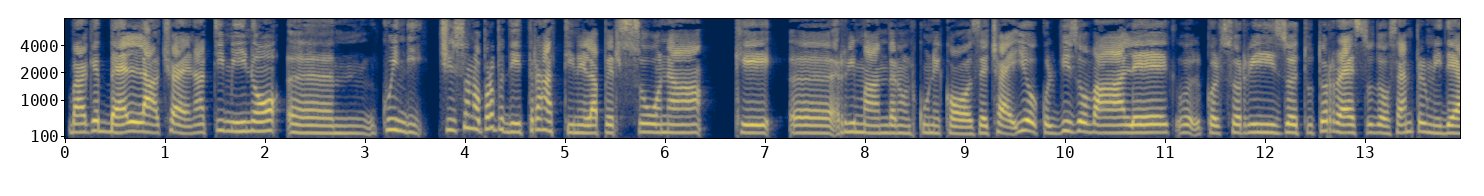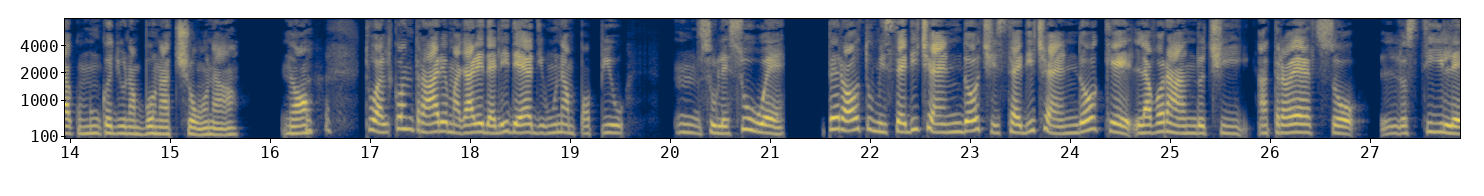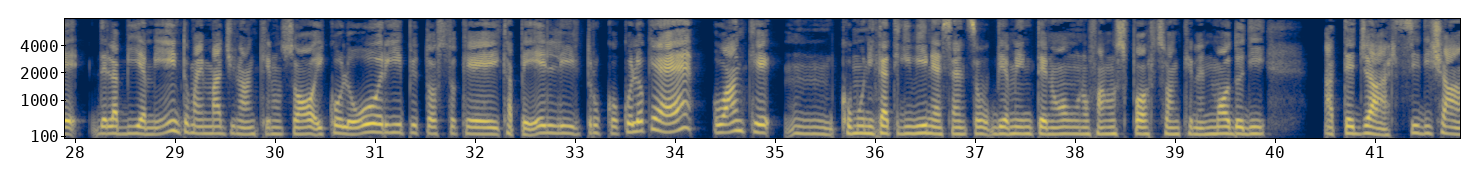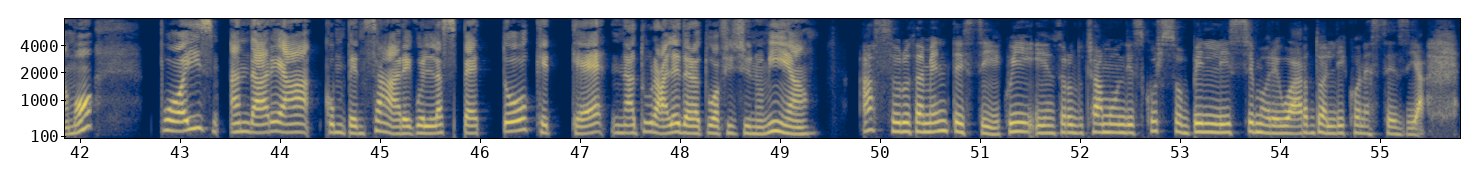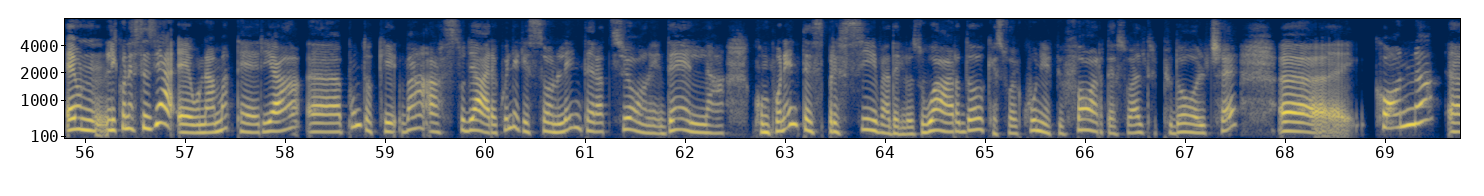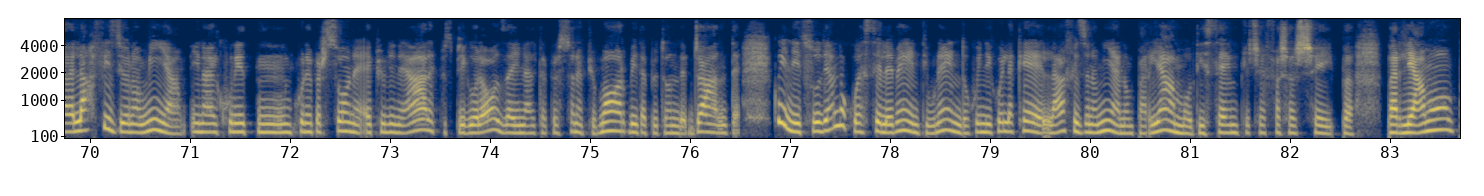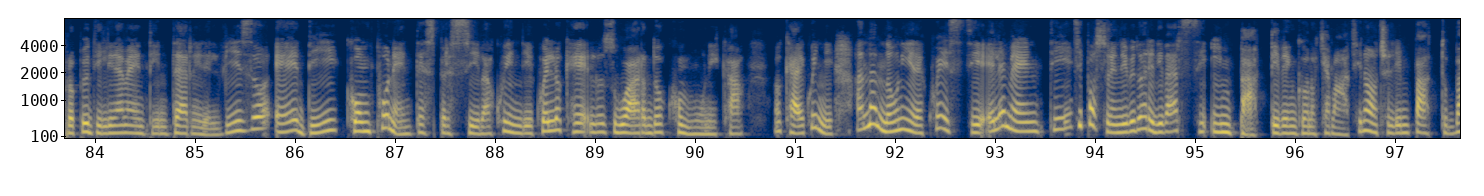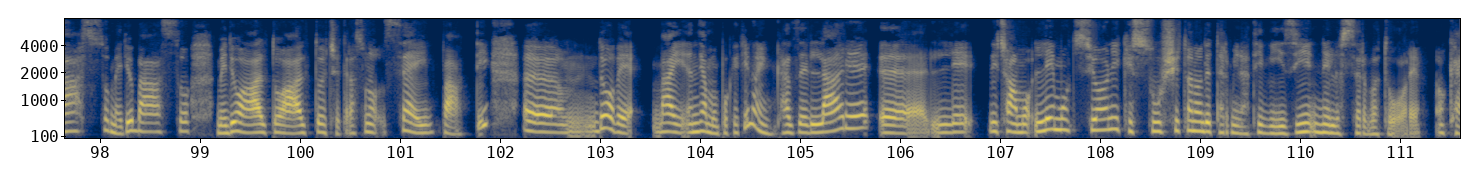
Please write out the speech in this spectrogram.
ma che bella, cioè un attimino, ehm, quindi ci sono proprio dei tratti nella persona che eh, rimandano alcune cose, cioè io col viso ovale, col, col sorriso e tutto il resto do sempre un'idea comunque di una bonacciona, no? tu al contrario magari dai l'idea di una un po' più mh, mm, sulle sue, però tu mi stai dicendo, ci stai dicendo che lavorandoci attraverso lo stile dell'abbigliamento, ma immagino anche, non so, i colori piuttosto che i capelli, il trucco, quello che è, o anche mh, mm, comunicativi, nel senso ovviamente no, uno fa uno sforzo anche nel modo di atteggiarsi, diciamo, puoi andare a compensare quell'aspetto che, che è naturale della tua fisionomia. Assolutamente sì, qui introduciamo un discorso bellissimo riguardo all'iconestesia. È un, l'iconestesia è una materia eh, appunto che va a studiare quelle che sono le interazioni della componente espressiva dello sguardo, che su alcuni è più forte, su altri più dolce, eh, con eh, la fisionomia. In alcune, in alcune persone è più lineare, più spigolosa, in altre persone è più morbida, più tondeggiante. Quindi studiando questi elementi, unendo quindi quella che è la la fisionomia non parliamo di semplice facial shape, parliamo proprio di lineamenti interni del viso e di componente espressiva, quindi quello che lo sguardo comunica. Ok, quindi andando a unire questi elementi si possono individuare diversi impatti, vengono chiamati, no? C'è l'impatto basso, medio-basso, medio-alto, alto, eccetera. Sono sei impatti ehm, dove vai, andiamo un pochettino a incasellare eh, le, diciamo, le emozioni che suscitano determinati visi nell'osservatore, ok?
